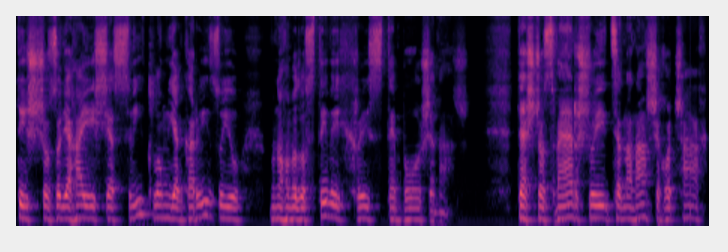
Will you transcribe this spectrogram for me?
ти, що зодягаєшся світлом, як ризою, многомилостивий Христе Боже наш. Те, що звершується на наших очах,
